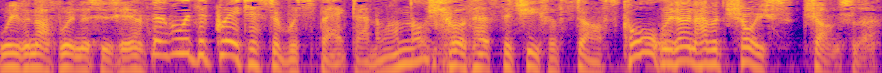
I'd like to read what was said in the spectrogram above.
We've enough witnesses here. No, With the greatest of respect, Adam, I'm not sure that's the Chief of Staff's call. We don't have a choice, Chancellor.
